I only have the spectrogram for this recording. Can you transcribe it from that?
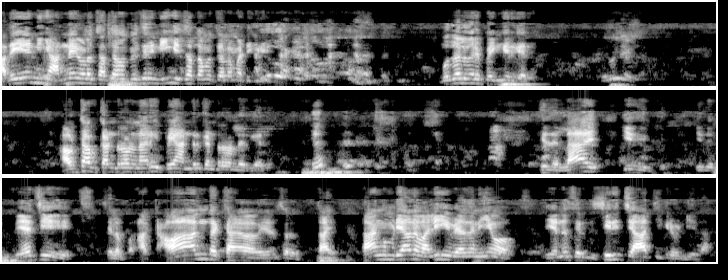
அதையே நீங்க அன்னையோட சத்தமா பேசுற நீங்க சத்தமா சொல்ல மாட்டேங்கிறீங்க. முதல்வர் இப்ப எங்க இருக்காரு? அவுட் ஆஃப் கண்ட்ரோல்னாரு இப்ப அண்டர் கண்ட்ரோல்ல இருக்காரு? இதெல்லாம் இது இது பேச்சு சில ஆழ்ந்த சொல்றது தாங்க முடியாத வலியும் வேதனையும் என்ன செய்யறது சிரிச்சு ஆத்திக்கிற வேண்டியதுதான்.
